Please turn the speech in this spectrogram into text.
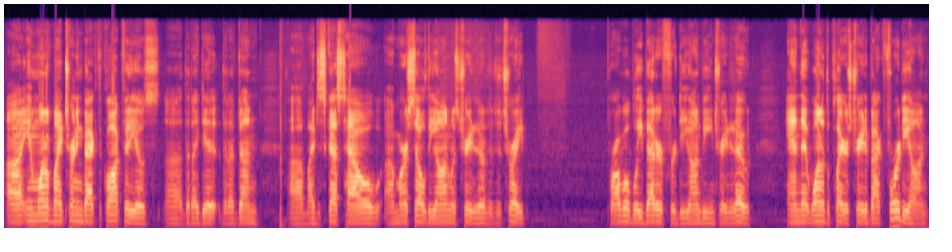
Uh, in one of my turning back the clock videos uh, that I did that I've done, um, I discussed how uh, Marcel Dionne was traded out of Detroit. Probably better for Dionne being traded out, and that one of the players traded back for Dionne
